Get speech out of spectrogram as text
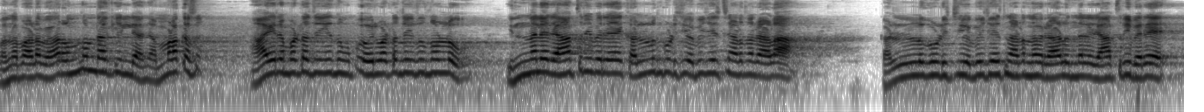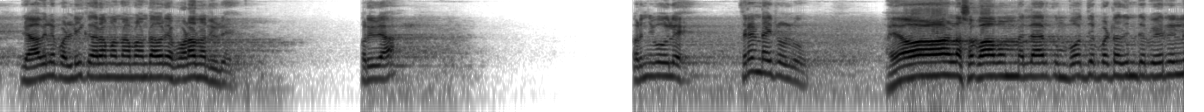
വന്നപ്പോൾ അവിടെ വേറെ ഒന്നും ഉണ്ടാക്കിയില്ല. നമ്മളൊക്കെ ആയിരം വട്ടം ചെയ്യുന്നു ഒരു വട്ടം ചെയ്തെന്നുള്ളൂ ഇന്നലെ രാത്രി വരെ കള്ളും കുടിച്ച് വ്യഭിചരിച്ച് നടന്ന ഒരാളാ. കള്ള് കുടിച്ച് വ്യഭിചരിച്ച് നടന്ന ഒരാൾ ഇന്നലെ രാത്രി വരെ രാവിലെ പള്ളിയിൽ കയറാൻ വന്നാൽ നമ്മൾ എന്താ പറയുക പോടാന്നറിയൂലേ പറയൂല പറഞ്ഞു പോകൂലേ? ഇത്രേ ഉണ്ടായിട്ടുള്ളൂ. അയാളുടെ സ്വഭാവം എല്ലാവർക്കും ബോധ്യപ്പെട്ടതിന്റെ പേരിൽ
